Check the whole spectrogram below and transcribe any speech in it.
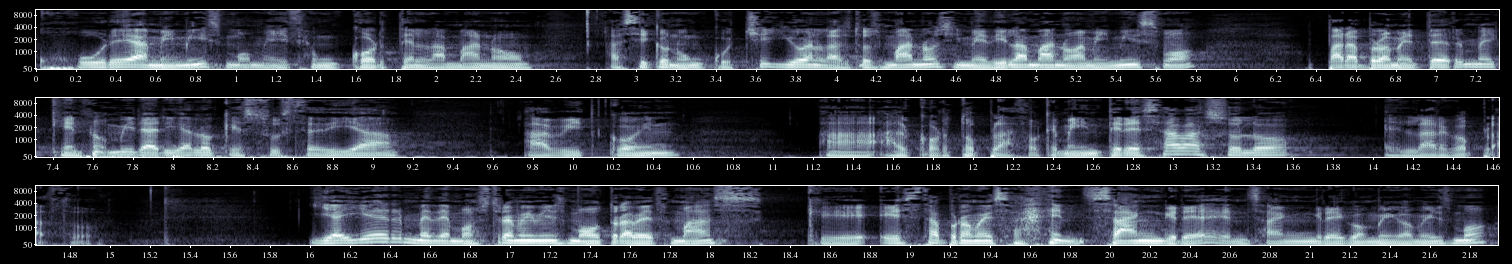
juré a mí mismo, me hice un corte en la mano así con un cuchillo en las dos manos y me di la mano a mí mismo para prometerme que no miraría lo que sucedía a Bitcoin al corto plazo, que me interesaba solo el largo plazo. Y ayer me demostré a mí mismo otra vez más que esta promesa en sangre, en sangre conmigo mismo,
